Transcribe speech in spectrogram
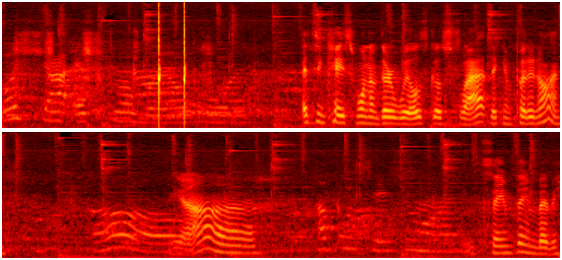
what shot extra well for? It's in case one of their wheels goes flat, they can put it on. Oh. Yeah. How about this one? Same thing, baby.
